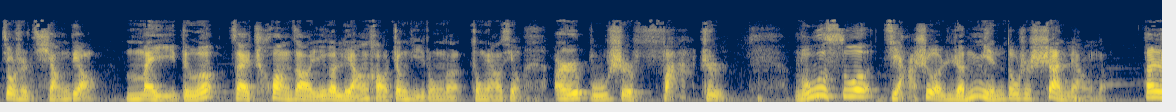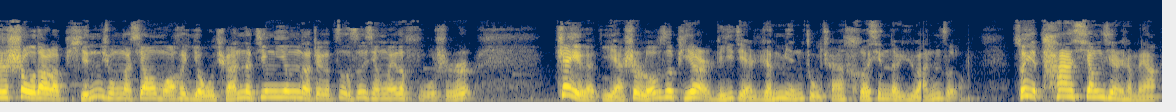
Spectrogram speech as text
就是强调美德在创造一个良好政体中的重要性，而不是法治。卢梭假设人民都是善良的，但是受到了贫穷的消磨和有权的精英的这个自私行为的腐蚀。这个也是罗伯斯皮尔理解人民主权核心的原则。所以他相信什么呀？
